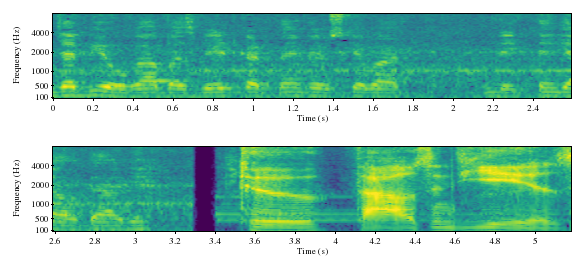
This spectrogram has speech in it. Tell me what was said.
जब भी होगा बस वेट करते हैं फिर उसके बाद देखते हैं क्या होता है आगे। 2000 years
